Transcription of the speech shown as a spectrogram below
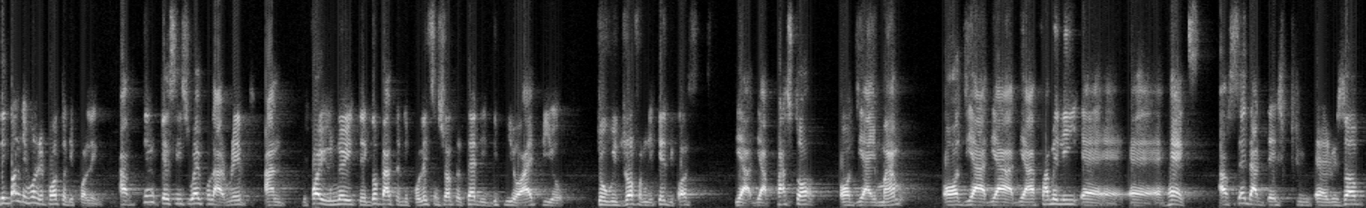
they don't even report to the police. I've seen cases where people are raped, and before you know it, they go back to the police station to tell the DPO or IPO to withdraw from the case because their, their pastor or their imam or their, their, their family uh, uh, heads have said that they should uh, resolve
